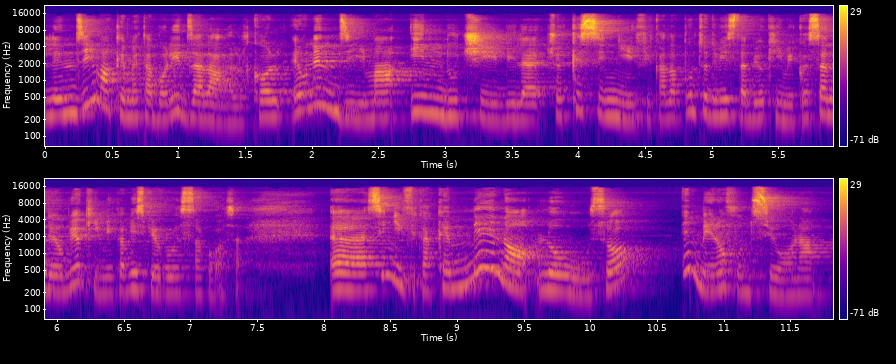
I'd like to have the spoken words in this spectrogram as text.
L'enzima che metabolizza l'alcol è un enzima inducibile, cioè che significa dal punto di vista biochimico, essendo io biochimica vi spiego questa cosa. Eh, significa che meno lo uso e meno funziona.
